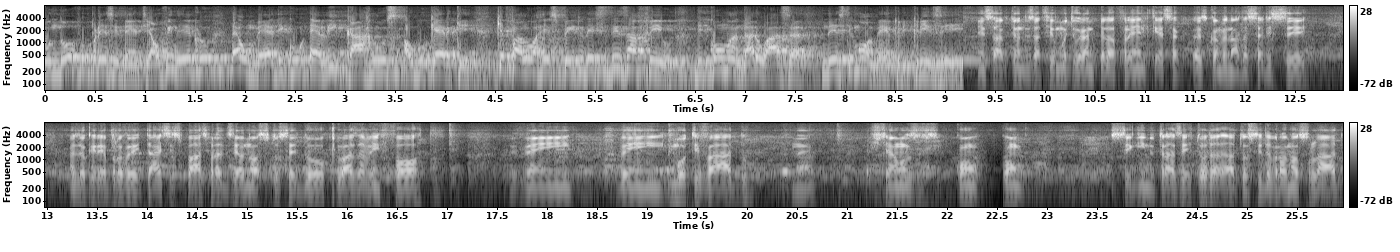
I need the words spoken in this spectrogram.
o novo presidente alvinegro é o médico Eli Carlos Albuquerque, que falou a respeito desse desafio de comandar o ASA neste momento de crise. A gente sabe que tem um desafio muito grande pela frente, que é esse campeonato da Série C. Mas eu queria aproveitar esse espaço para dizer ao nosso torcedor que o Asa vem forte, vem, vem motivado, né? Estamos com, com, conseguindo trazer toda a torcida para o nosso lado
